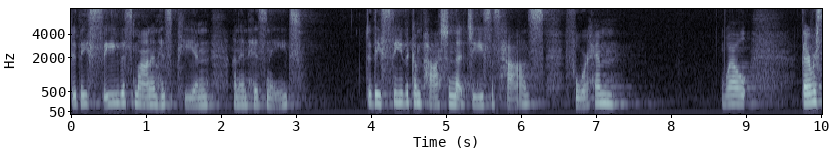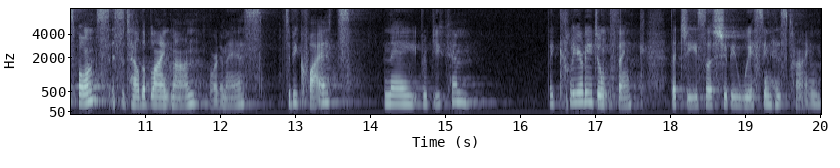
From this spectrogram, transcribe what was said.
Do they see this man in his pain and in his need? Do they see the compassion that Jesus has for him? Well, their response is to tell the blind man, Bartimaeus, to be quiet, and they rebuke him. They clearly don't think that Jesus should be wasting his time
